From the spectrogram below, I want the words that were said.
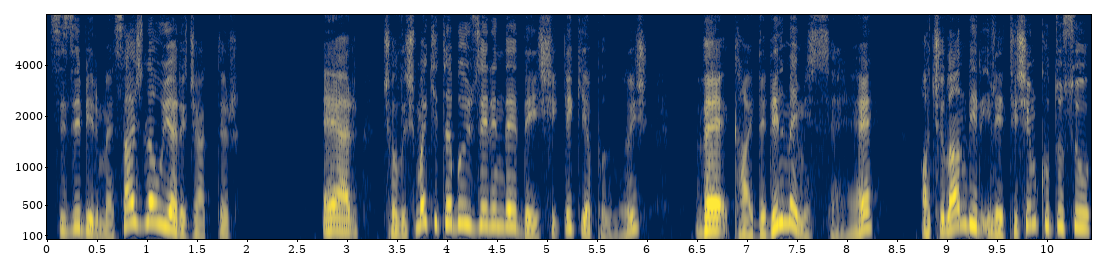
sizi bir mesajla uyaracaktır. Eğer çalışma kitabı üzerinde değişiklik yapılmış ve kaydedilmemişse, açılan bir iletişim kutusu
